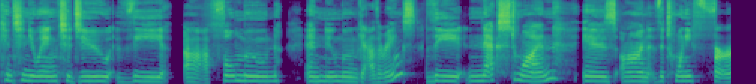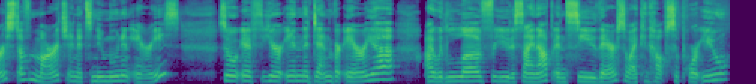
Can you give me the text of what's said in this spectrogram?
continuing to do the uh, full moon and new moon gatherings. The next one is on the 21st of March and it's new moon in Aries. So if you're in the Denver area, I would love for you to sign up and see you there so I can help support you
